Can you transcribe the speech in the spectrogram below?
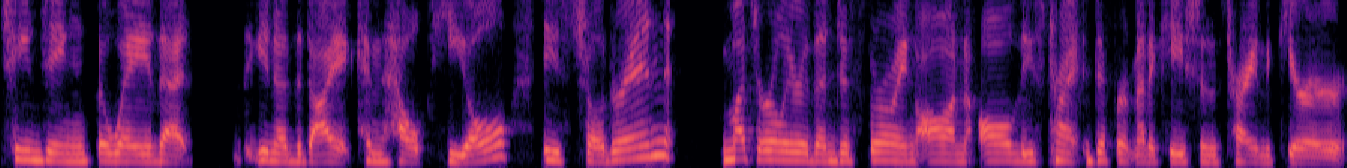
changing the way that you know the diet can help heal these children much earlier than just throwing on all these try- different medications trying to cure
